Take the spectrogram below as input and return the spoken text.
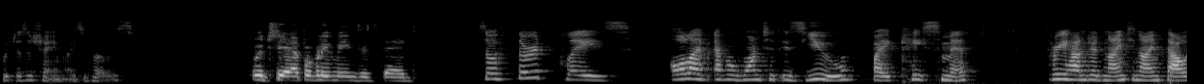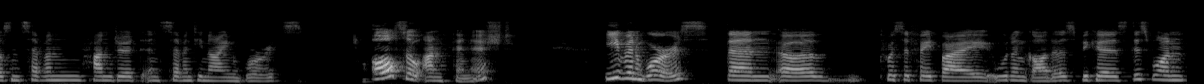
Which is a shame, I suppose. Which, yeah, probably means it's dead. So third place, All I've Ever Wanted Is You by Kay Smith. 399,779 words. Also unfinished. Even worse than uh, Twisted Fate by Woodland Goddess because this one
